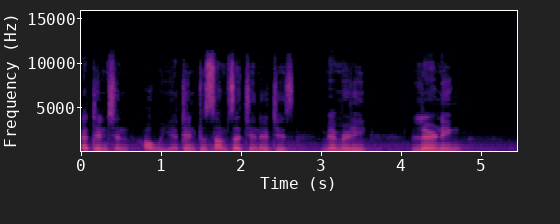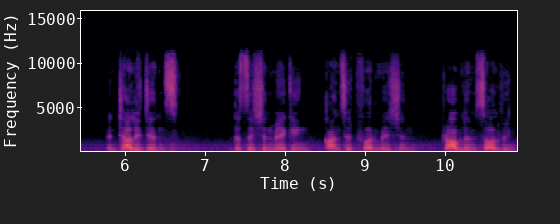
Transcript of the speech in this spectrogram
attention, how we attend to some such energies, memory, learning, intelligence, decision making, concept formation, problem solving.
